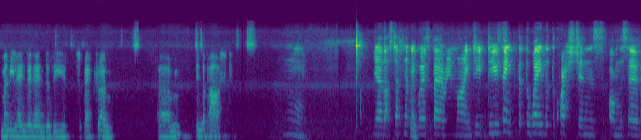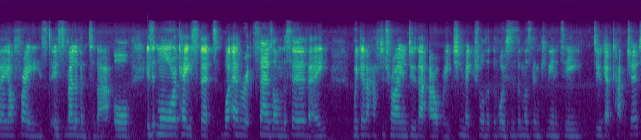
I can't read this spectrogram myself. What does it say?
money lending end of the spectrum um, in the past. Yeah, that's definitely mm. worth bearing in mind. Do, do you think that the way that the questions on the survey are phrased is relevant to that? Or is it more a case that whatever it says on the survey, we're going to have to try and do that outreach and make sure that the voices of the Muslim community do get captured?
